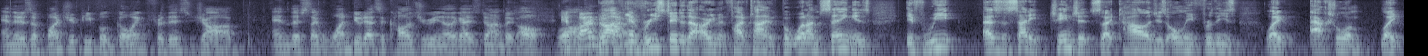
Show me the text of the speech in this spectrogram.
and there's a bunch of people going for this job, and there's like one dude has a college degree and the other guy's don't. I'm like, oh, well, If I'll I'm- take No, you've restated that argument five times. But what I'm saying is, if we as a society change it so that college is only for these like actual like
